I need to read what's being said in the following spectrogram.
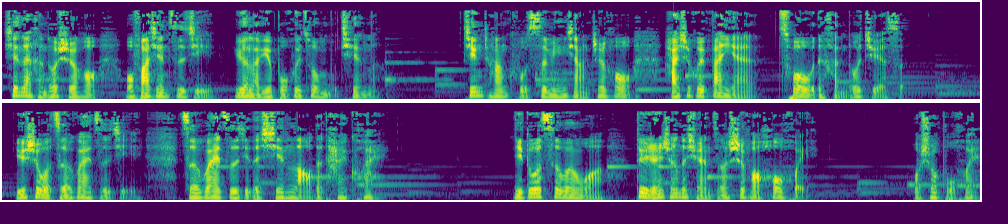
现在很多时候，我发现自己越来越不会做母亲了。经常苦思冥想之后，还是会扮演错误的很多角色。于是我责怪自己，责怪自己的心老得太快。你多次问我对人生的选择是否后悔，我说不会。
